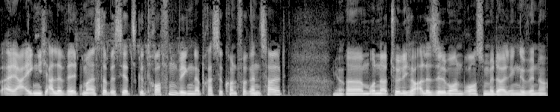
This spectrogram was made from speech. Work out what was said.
äh, ja eigentlich alle Weltmeister bis jetzt getroffen, wegen der Pressekonferenz halt. Ja. Ähm, und natürlich auch alle Silber- und Bronzemedaillengewinner.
